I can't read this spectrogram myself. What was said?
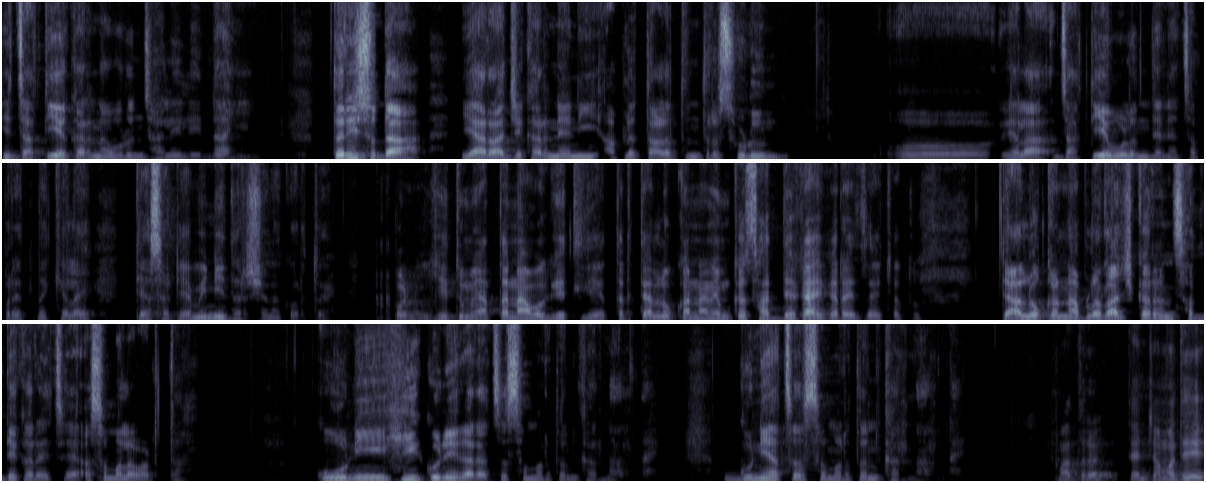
ही जातीय कारणावरून झालेली नाही. तरीसुद्धा या राजकारण्यांनी आपलं ताळतंत्र सोडून याला ह्याला जातीय वळण देण्याचा प्रयत्न केला आहे त्यासाठी आम्ही निदर्शनं करतोय. पण ही तुम्ही आता नावं घेतली आहे तर त्या लोकांना नेमकं साध्य काय करायचं याच्यातून? त्या लोकांना आपलं राजकारण साध्य करायचं आहे असं मला वाटतं. कोणीही गुन्हेगाराचं समर्थन करणार नाही. गुन्ह्याचं समर्थन करणार नाही. मात्र त्याच्यामध्ये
